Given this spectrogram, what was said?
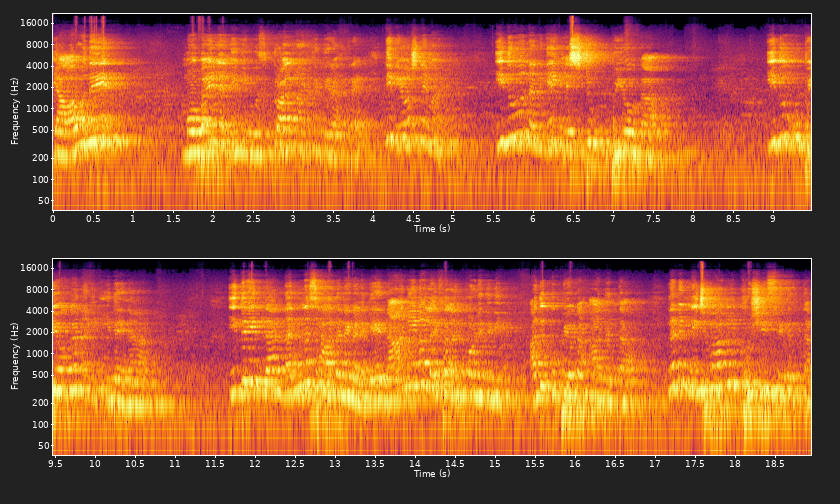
ಯಾವುದೇ ಮೊಬೈಲಲ್ಲಿ ನೀವು ಸ್ಕ್ರಾಲ್ ಮಾಡ್ತಿದ್ದೀರಾ ಅಂದ್ರೆ, ನೀವು ಯೋಚನೆ ಮಾಡಿ. ಇದು ನನಗೆ ಎಷ್ಟು ಉಪಯೋಗ? ಇದು ಉಪಯೋಗ ನನಗೆ ಇದೆನಾ? ಇದರಿಂದ ನನ್ನ ಸಾಧನೆಗಳಿಗೆ ನಾನೇನೋ ಲೈಫಲ್ಲಿ ಅನ್ಕೊಂಡಿದ್ದೀನಿ ಅದಕ್ಕೆ ಉಪಯೋಗ ಆಗುತ್ತಾ? ನನಗೆ ನಿಜವಾಗ್ಲೂ ಖುಷಿ ಸಿಗುತ್ತಾ?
